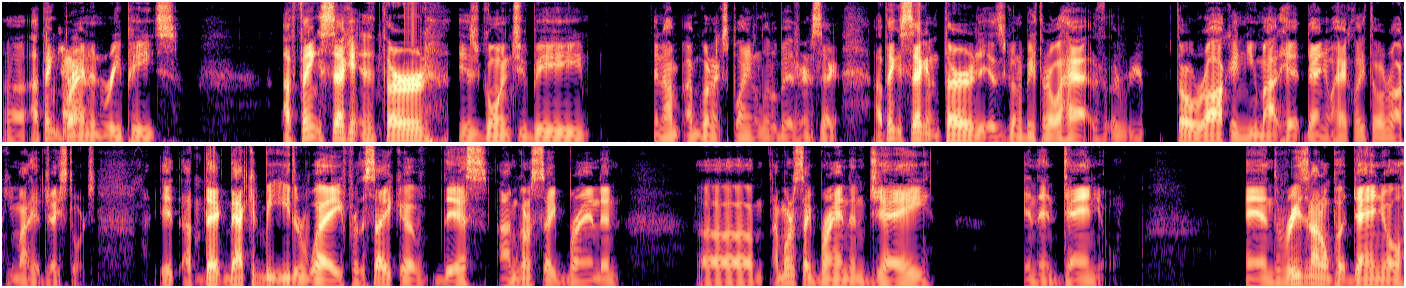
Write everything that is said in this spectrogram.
Uh, I think Brandon repeats. I think second and third is going to be, and I'm I'm going to explain a little bit here in a second. I think second and third is going to be throw a hat, throw a rock, and you might hit Daniel Heckley. Throw a rock, you might hit Jay Storts. It uh, that that could be either way. For the sake of this, I'm going to say Brandon. Um, I'm going to say Brandon Jay, and then Daniel. And the reason I don't put Daniel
